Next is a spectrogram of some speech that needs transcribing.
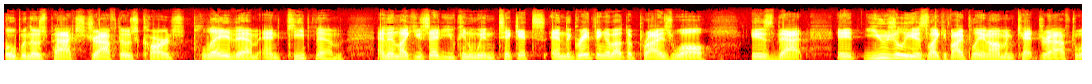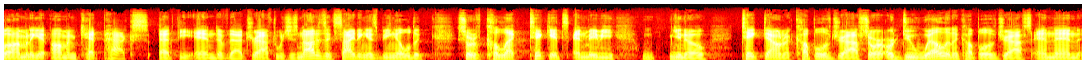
open those packs, draft those cards, play them, and keep them. And then, like you said, you can win tickets. And the great thing about the prize wall is that it usually is like if I play an Amonkhet draft, well, I'm going to get Amonkhet packs at the end of that draft, which is not as exciting as being able to sort of collect tickets and maybe, you know, take down a couple of drafts or, or do well in a couple of drafts and then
